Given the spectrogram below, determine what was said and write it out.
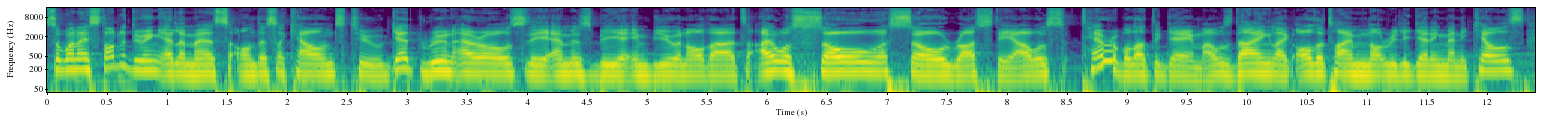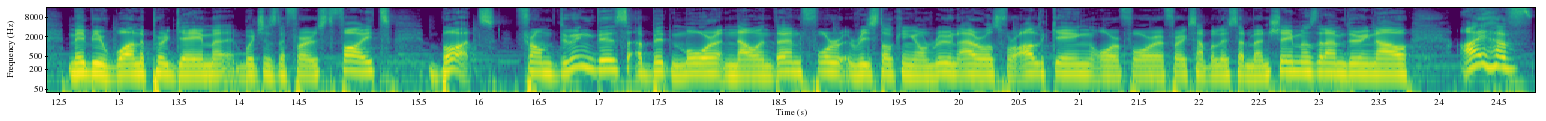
So when I started doing LMS on this account to get rune arrows, the MSB imbue and all that, I was so, so rusty. I was terrible at the game. I was dying like all the time, not really getting many kills, maybe one per game, which is the first fight. But from doing this a bit more now and then for restocking on rune arrows for alching or for, for example, Lizardmen Shamans that I'm doing now, I have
